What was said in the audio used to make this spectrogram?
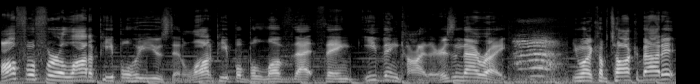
awful for a lot of people who used it. A lot of people beloved that thing, even Kyler, isn't that right? You want to come talk about it?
